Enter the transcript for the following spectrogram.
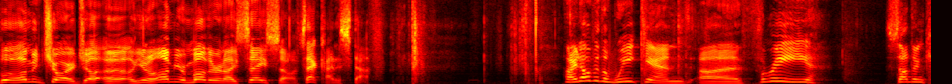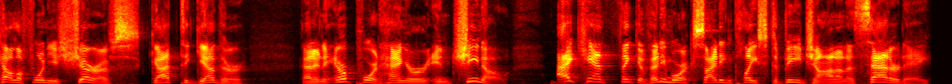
well, I'm in charge. Uh, uh, you know, I'm your mother, and I say so. It's that kind of stuff. All right, over the weekend, uh, three Southern California sheriffs got together at an airport hangar in Chino. I can't think of any more exciting place to be, John, on a Saturday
